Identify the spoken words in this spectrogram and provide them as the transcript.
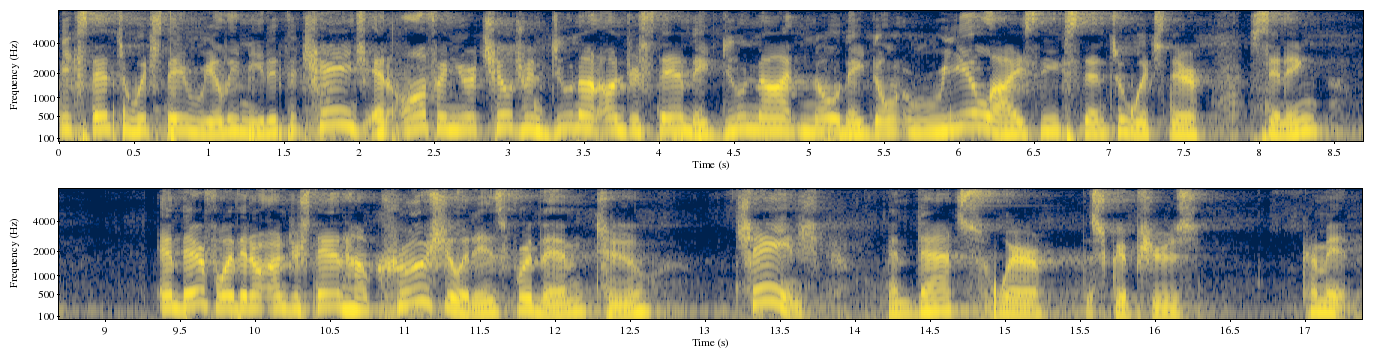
the extent to which they really needed to change. And often your children do not understand, they do not know, they don't realize the extent to which they're sinning. And therefore, they don't understand how crucial it is for them to change. And that's where the scriptures come in.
